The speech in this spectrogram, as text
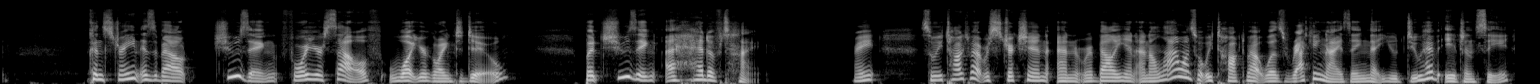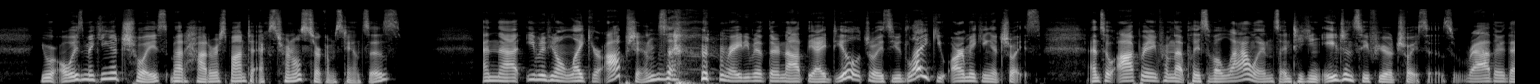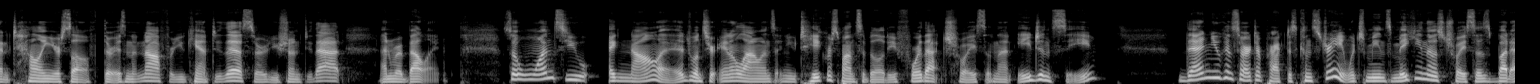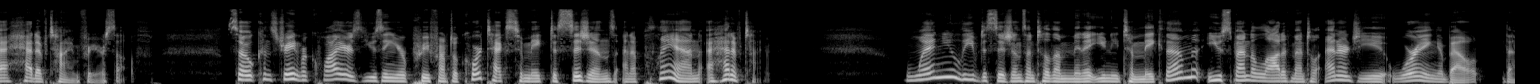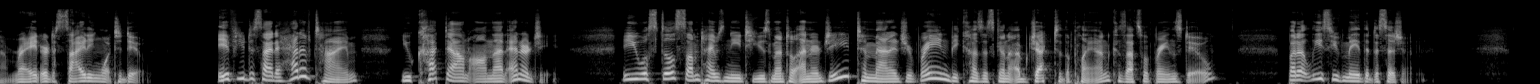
Constraint is about choosing for yourself what you're going to do, but choosing ahead of time, right? So, we talked about restriction and rebellion and allowance. What we talked about was recognizing that you do have agency you are always making a choice about how to respond to external circumstances. And that even if you don't like your options, right, even if they're not the ideal choice you'd like, you are making a choice. And so operating from that place of allowance and taking agency for your choices rather than telling yourself there isn't enough or you can't do this or you shouldn't do that and rebelling. So once you acknowledge, once you're in allowance and you take responsibility for that choice and that agency, then you can start to practice constraint, which means making those choices, but ahead of time for yourself. So, constraint requires using your prefrontal cortex to make decisions and a plan ahead of time. When you leave decisions until the minute you need to make them, you spend a lot of mental energy worrying about them, right? Or deciding what to do. If you decide ahead of time, you cut down on that energy. You will still sometimes need to use mental energy to manage your brain because it's going to object to the plan, because that's what brains do. But at least you've made the decision.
